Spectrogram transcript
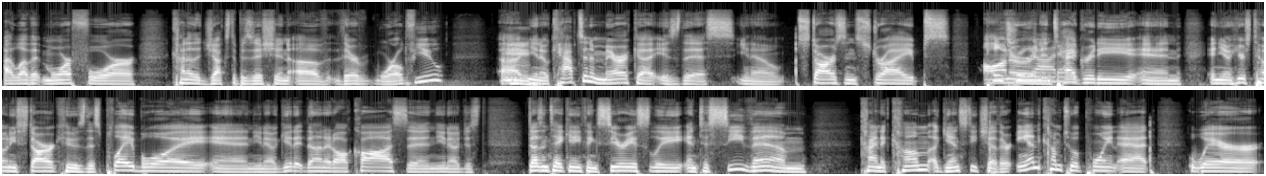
I love it more for kind of the juxtaposition of their worldview. Uh, You know, Captain America is this, you know, stars and stripes, honor and integrity, and and you know, here's Tony Stark, who's this playboy, and you know, get it done at all costs, and you know, just doesn't take anything seriously. And to see them kind of come against each other and come to a point at where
